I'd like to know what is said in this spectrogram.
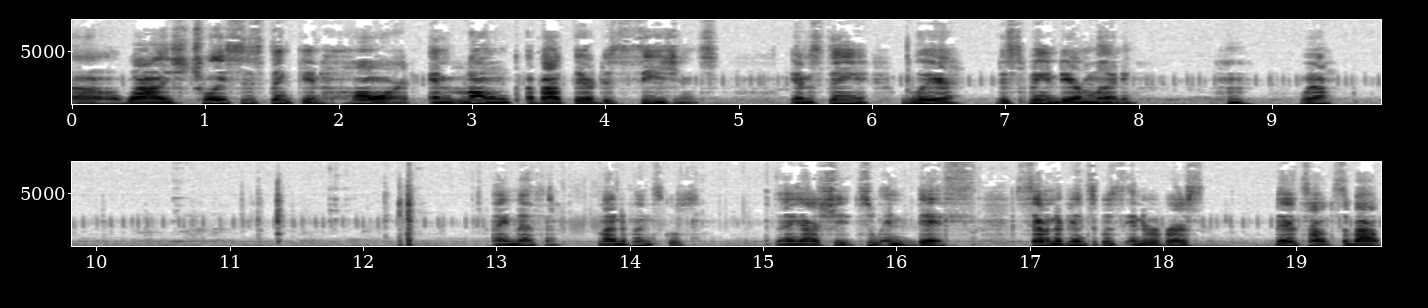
uh, wise choices, thinking hard and long about their decisions. You understand? Where to spend their money. Hmm. Well, ain't nothing. Nine of Pentacles. They ain't got shit to invest. Seven of Pentacles in the reverse. That talks about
